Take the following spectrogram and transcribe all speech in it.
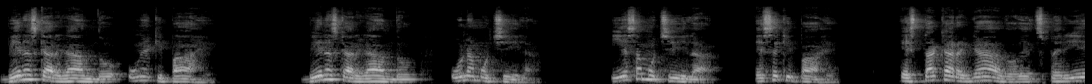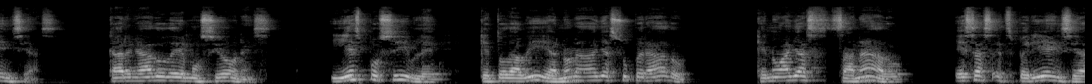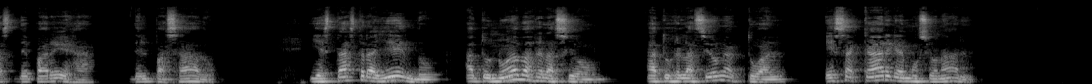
Vienes cargando un equipaje, vienes cargando una mochila y esa mochila, ese equipaje, está cargado de experiencias, cargado de emociones y es posible que todavía no la hayas superado, que no hayas sanado esas experiencias de pareja del pasado. Y estás trayendo a tu nueva relación, a tu relación actual, esa carga emocional,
